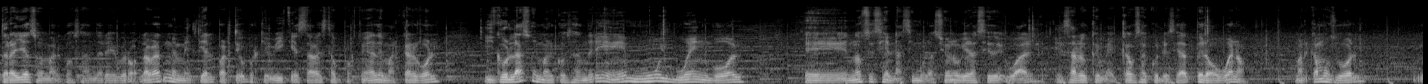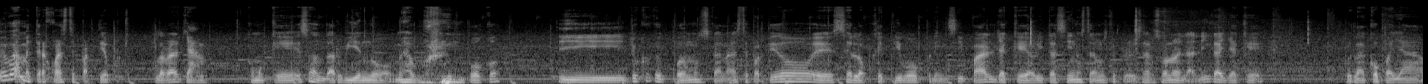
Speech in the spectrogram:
trayazo de Marcos André, bro. La verdad me metí al partido porque vi que estaba esta oportunidad de marcar gol. Y golazo de Marcos André, ¿eh? muy buen gol. Eh, no sé si en la simulación hubiera sido igual. Es algo que me causa curiosidad. Pero bueno, marcamos gol. Me voy a meter a jugar este partido porque la verdad ya como que eso andar viendo me aburre un poco. Y yo creo que podemos ganar este partido. Es el objetivo principal. Ya que ahorita sí nos tenemos que priorizar solo en la liga. Ya que pues la copa ya,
